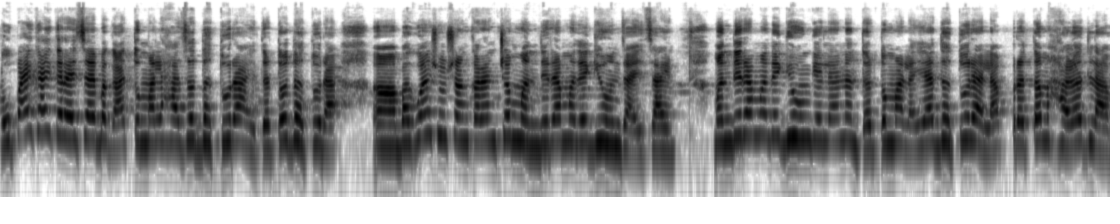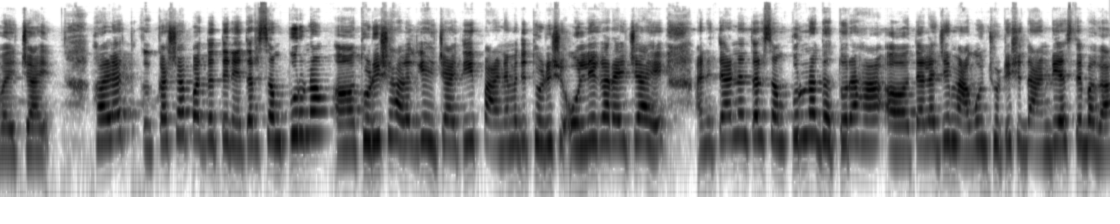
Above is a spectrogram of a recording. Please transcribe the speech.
उपाय काय करायचा आहे बघा तुम्हाला हा जो धतुरा आहे तर तो धतुरा भगवान शिवशंकरांच्या मंदिरामध्ये घेऊन जायचा आहे. मंदिरामध्ये घेऊन गेल्यानंतर तुम्हाला या धतुऱ्याला प्रथम हळद लावायची आहे. हळद क- कशा पद्धतीने? तर संपूर्ण थोडीशी हळद घ्यायची आहे ती पाण्यामध्ये थोडीशी ओली करायची आहे आणि त्यानंतर संपूर्ण धतुरा हा त्याला जी मागून छोटीशी दांडी असते बघा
